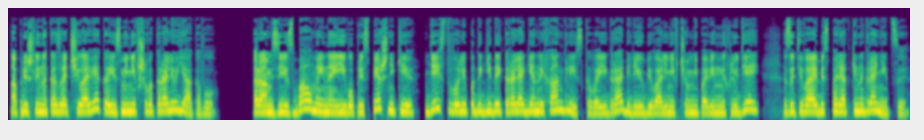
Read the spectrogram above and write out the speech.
а пришли наказать человека, изменившего королю Якову. Рамзи из Балмейна и его приспешники действовали под эгидой короля Генриха Английского и грабили и убивали ни в чем не повинных людей, затевая беспорядки на границе.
